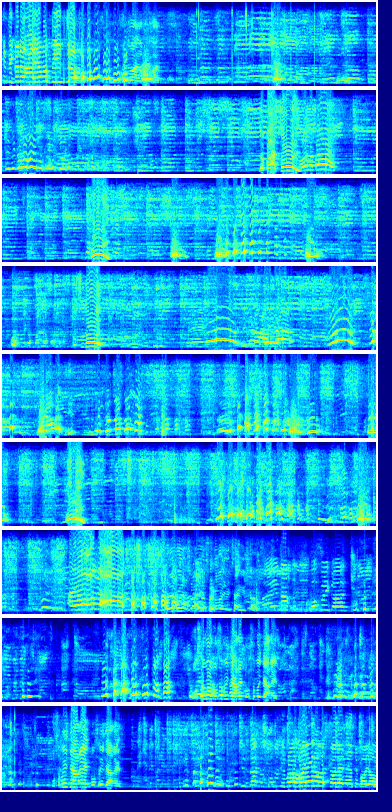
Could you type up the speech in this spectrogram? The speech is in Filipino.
Hindi ko na kaya mag-video. Ako nga, ako nga. Hindi ko na kaya mag-video. Labas, oy! Oh, labas! Isa. Ay na. Oh my God. Buksan mo, buksan mo yung jacket, buksan mo yung jacket. Buksan mo yung jacket, buksan mo yung jacket. Si Babayan o mas kulit na si Bayaw.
